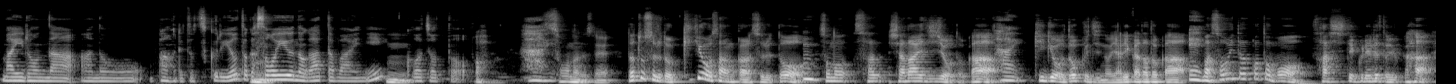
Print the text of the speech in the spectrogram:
まあ、いろんな、あの、パンフレット作るよとか、うんそういうのがあった場合に、うんこう、ちょっと、あはい。そうなんですね。だとすると、企業さんからすると、うんそのさ社内事情とか、はい。企業独自のやり方とか、ええまあそういったことも察してくれるというか、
